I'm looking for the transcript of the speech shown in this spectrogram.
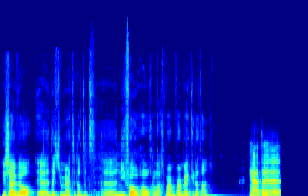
Je zei wel uh, dat je merkte dat het niveau hoger lag. Waar, waar merk je dat aan? Ja, er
